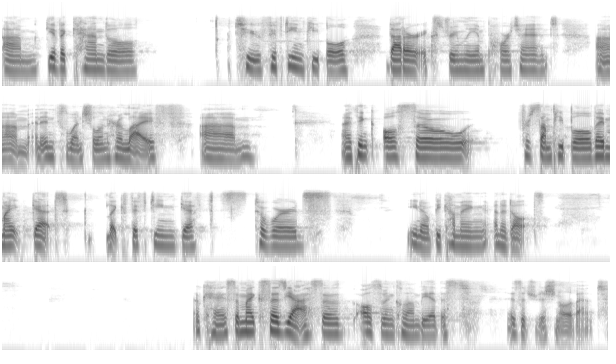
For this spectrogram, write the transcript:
um, give a candle to 15 people that are extremely important um, and influential in her life. Um, I think also for some people, they might get like 15 gifts towards, you know, becoming an adult. Okay, so Mike says, yeah, so also in Colombia, this is a traditional event.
